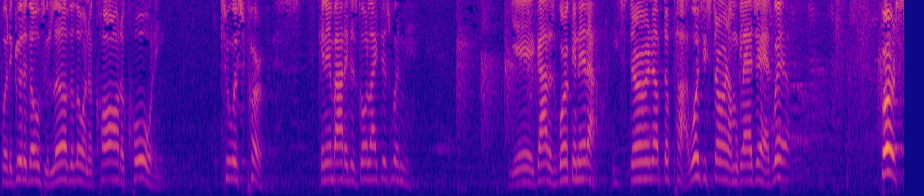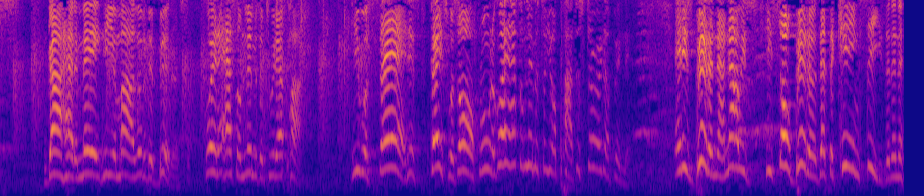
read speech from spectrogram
for the good of those who love the Lord and are called according to his purpose. Can anybody just go like this with me? Yeah, God is working it out. He's stirring up the pot. What's he stirring? I'm glad you asked. Well, first, God had made Nehemiah a little bit bitter. So go ahead and add some lemons into that pot. He was sad. His face was all fruit. Go ahead and add some lemons to your pot. Just stir it up in there. And he's bitter now. Now he's, he's so bitter that the king sees it. And the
